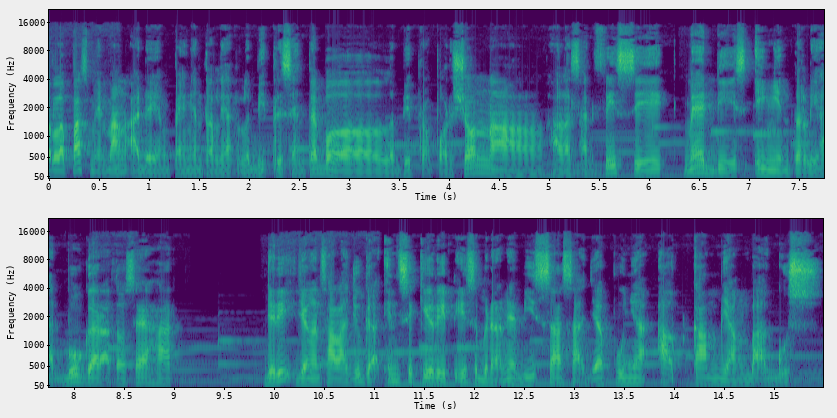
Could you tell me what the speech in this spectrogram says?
Terlepas memang ada yang pengen terlihat lebih presentable, lebih proporsional, alasan fisik, medis, ingin terlihat bugar atau sehat. Jadi jangan salah juga, insecurity sebenarnya bisa saja punya outcome yang bagus.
